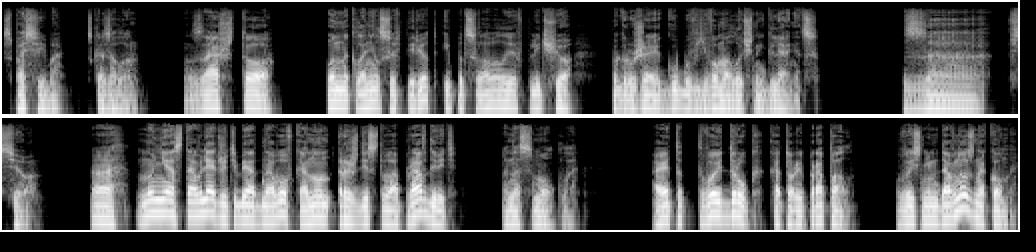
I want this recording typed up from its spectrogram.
«Спасибо», — сказал он. «За что?» Он наклонился вперед и поцеловал ее в плечо, погружая губы в его молочный глянец. «За все». «А, ну не оставлять же тебя одного в канун Рождества, правда ведь?» Она смолкла. «А этот твой друг, который пропал. Вы с ним давно знакомы?»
